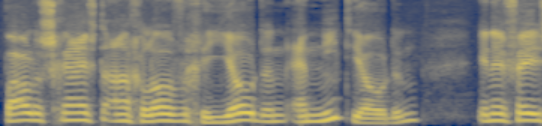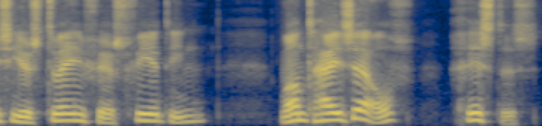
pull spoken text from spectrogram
Paulus schrijft aan gelovige Joden en niet-Joden in Efeziërs 2, vers 14: Want Hij zelf, Christus,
